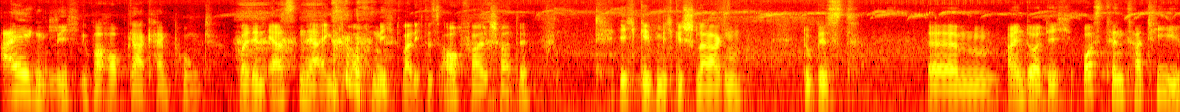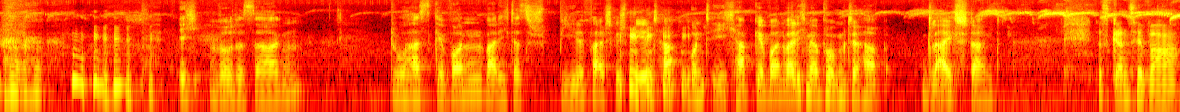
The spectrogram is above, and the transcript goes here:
eigentlich überhaupt gar keinen Punkt. Weil den ersten ja eigentlich auch nicht, weil ich das auch falsch hatte. Ich gebe mich geschlagen. Du bist ähm, eindeutig ostentativ. Ich würde sagen, du hast gewonnen, weil ich das Spiel falsch gespielt habe und ich habe gewonnen, weil ich mehr Punkte habe. Gleichstand. Das Ganze war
